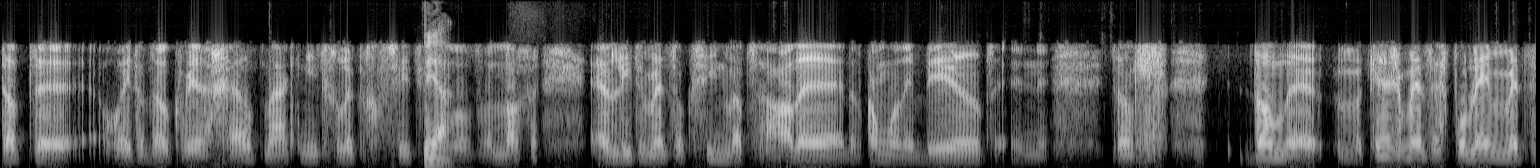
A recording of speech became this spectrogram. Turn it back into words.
Dat, uh, hoe heet dat ook weer, geld maakt niet gelukkig of zoiets. Ja. Dat we lachen. En dan lieten mensen ook zien wat ze hadden. En dat kwam dan in beeld. En uh, dan, dan uh, kregen mensen echt problemen met de,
